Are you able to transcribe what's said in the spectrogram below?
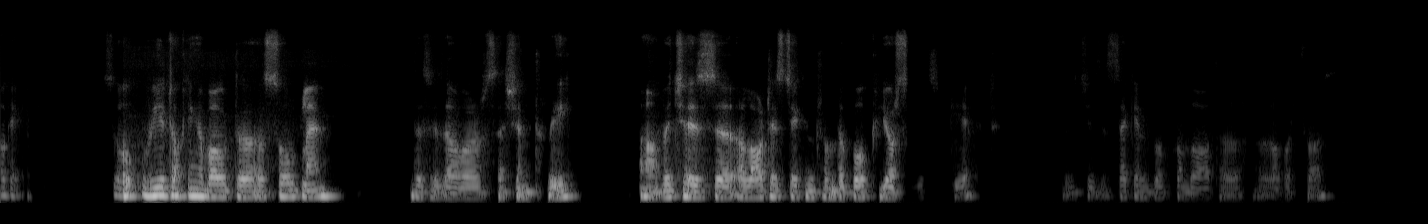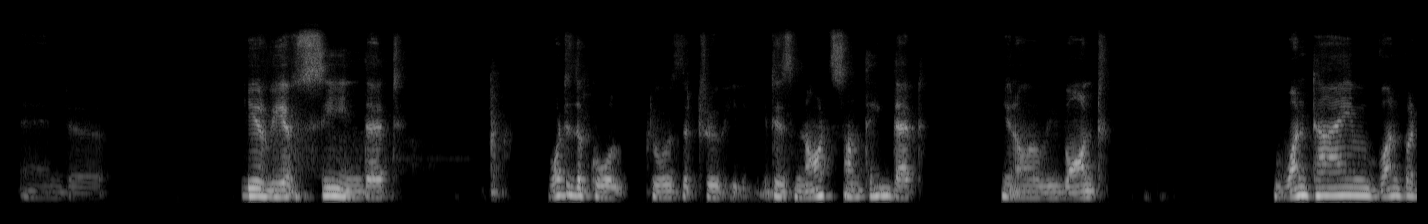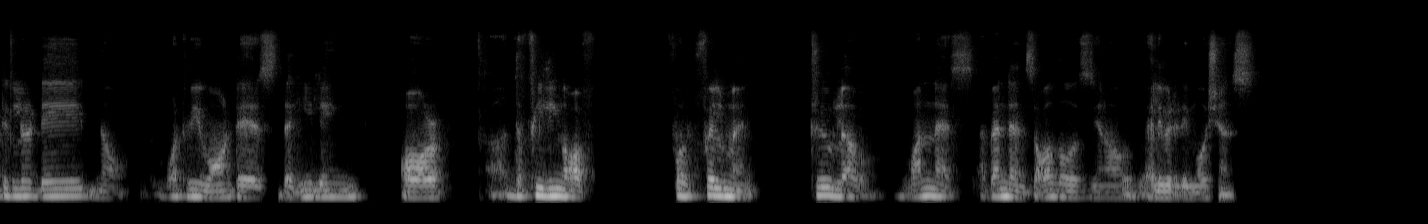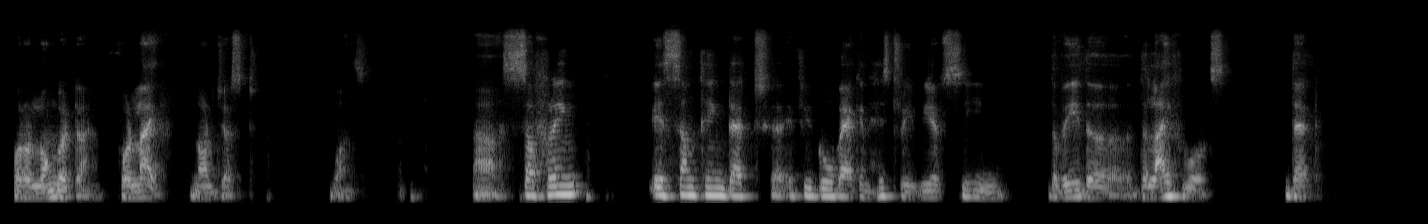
Okay. So we are talking about uh, soul plan. This is our session three, uh, which is uh, a lot is taken from the book Your Soul's Gift, which is the second book from the author Robert Frost. And uh, here we have seen that what is the goal towards the true healing? It is not something that you know we want one time, one particular day. No, what we want is the healing or uh, the feeling of fulfillment, true love, oneness, abundance, all those, you know, elevated emotions for a longer time, for life, not just once. Uh, suffering is something that, uh, if you go back in history, we have seen the way the, the life works, that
